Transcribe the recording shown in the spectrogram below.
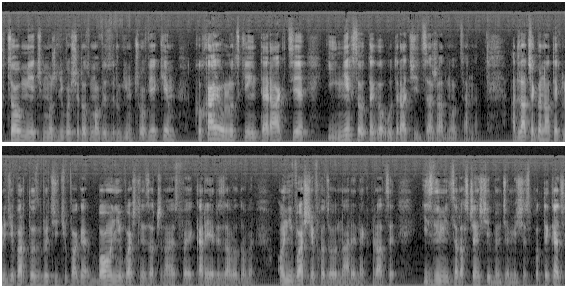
chcą mieć możliwość rozmowy z drugim człowiekiem, kochają ludzkie interakcje i nie chcą tego utracić za żadną cenę. A dlaczego na tych ludzi warto zwrócić uwagę? Bo oni właśnie zaczynają swoje kariery zawodowe, oni właśnie wchodzą na rynek pracy i z nimi coraz częściej będziemy się spotykać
